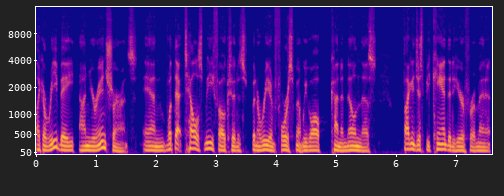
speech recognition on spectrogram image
like a rebate on your insurance. And what that tells me, folks, and it's been a reinforcement. We've all kind of known this. If I can just be candid here for a minute,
